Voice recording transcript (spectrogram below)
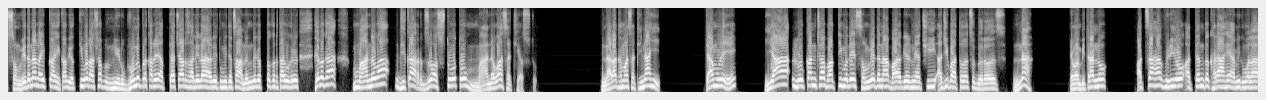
संवेदना नाही का? एका व्यक्तीवर अशा निर्घृण प्रकारे अत्याचार झालेला आहे आणि तुम्ही त्याचा आनंद व्यक्त करताय वगैरे. हे बघा मानवाधिकार जो असतो तो मानवासाठी असतो. नाराधमासाठी नाही. त्यामुळे या लोकांच्या बाबतीमध्ये संवेदना बाळगण्याची अजिबातच गरज ना. तेव्हा मित्रांनो आजचा हा व्हिडिओ अत्यंत खरा आहे. आम्ही तुम्हाला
